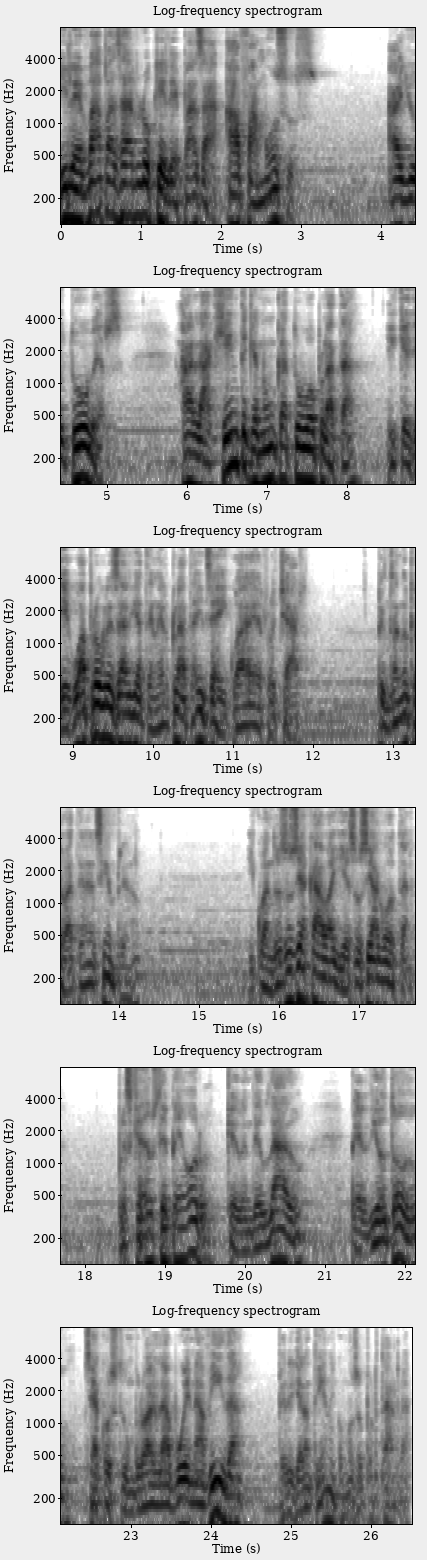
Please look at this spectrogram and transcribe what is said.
Y le va a pasar lo que le pasa a famosos, a youtubers, a la gente que nunca tuvo plata y que llegó a progresar y a tener plata y se dedicó a derrochar, pensando que va a tener siempre, ¿no? Y cuando eso se acaba y eso se agota, pues queda usted peor, quedó endeudado, perdió todo, se acostumbró a la buena vida, pero ya no tiene cómo soportarla.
